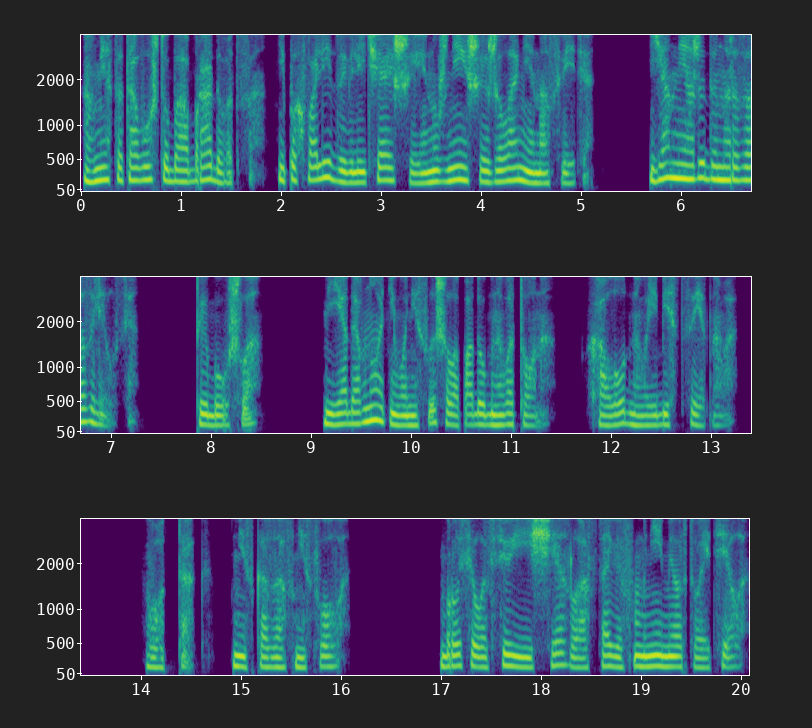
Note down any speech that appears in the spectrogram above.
Вместо того, чтобы обрадоваться и похвалить за величайшие и нужнейшие желания на свете, Ян неожиданно разозлился. «Ты бы ушла. Я давно от него не слышала подобного тона, холодного и бесцветного. Вот так, не сказав ни слова. Бросила все и исчезла, оставив мне мертвое тело.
